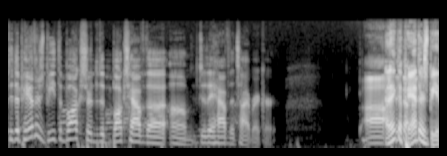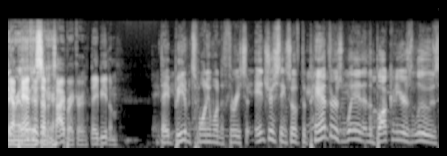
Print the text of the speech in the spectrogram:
Did the Panthers beat the Bucs, or did the Bucs have the um? Do they have the tiebreaker? Uh, I, think the that- Panthers beat yeah, him earlier Panthers this have year. a tiebreaker. They beat them. They beat them twenty-one to three. So interesting. So if the Panthers win and the Buccaneers lose,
